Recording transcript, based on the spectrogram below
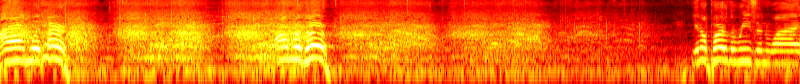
I am with her. I'm with her. You know, part of the reason why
